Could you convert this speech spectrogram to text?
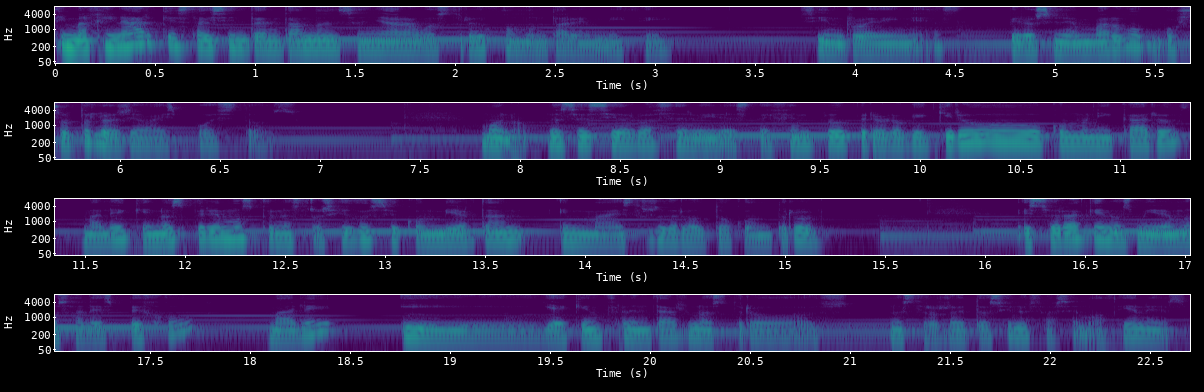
Imaginar que estáis intentando enseñar a vuestro hijo a montar en bici, sin ruedines, pero sin embargo vosotros los lleváis puestos. Bueno, no sé si os va a servir este ejemplo, pero lo que quiero comunicaros, ¿vale? Que no esperemos que nuestros hijos se conviertan en maestros del autocontrol. Es hora que nos miremos al espejo, ¿vale? Y, hay que enfrentar nuestros, nuestros retos y nuestras emociones.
